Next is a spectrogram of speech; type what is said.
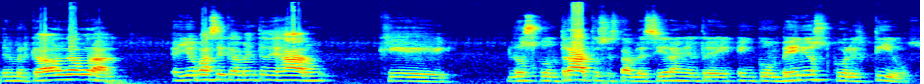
del mercado laboral, ellos básicamente dejaron que los contratos se establecieran entre, en convenios colectivos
